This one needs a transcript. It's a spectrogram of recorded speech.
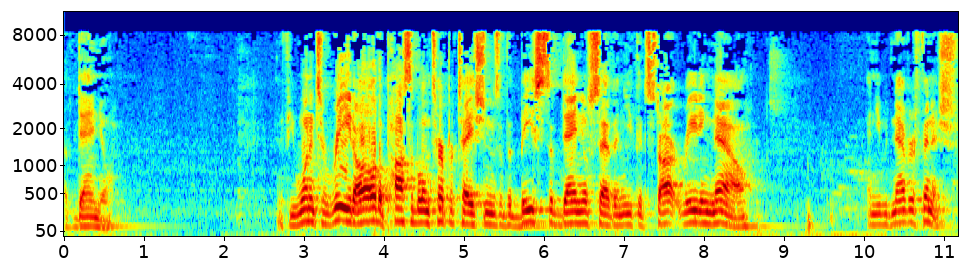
of Daniel. If you wanted to read all the possible interpretations of the beasts of Daniel 7, you could start reading now and you would never finish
